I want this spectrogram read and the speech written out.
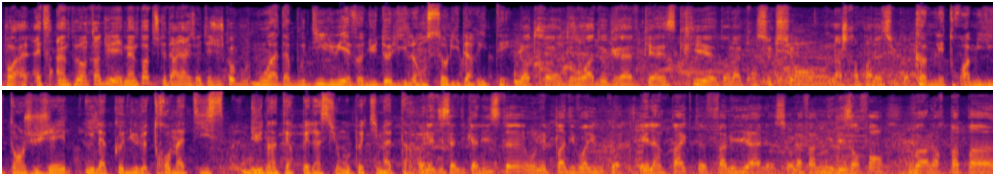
pour être un peu entendu et même pas parce que derrière ils ont été jusqu'au bout. Moi Aboudi lui est venu de Lille en solidarité. Notre droit de grève qui est inscrit dans la construction, on lâchera pas là-dessus. Comme les trois militants jugés, il a connu le traumatisme d'une interpellation au petit matin. On est des syndicalistes, on n'est pas des voyous. Quoi. Et l'impact familial sur la famille, les enfants, voir leur papa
